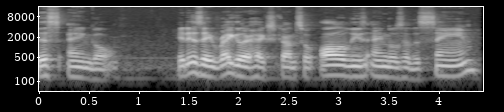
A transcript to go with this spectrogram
this angle. It is a regular hexagon, so all of these angles are the same.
